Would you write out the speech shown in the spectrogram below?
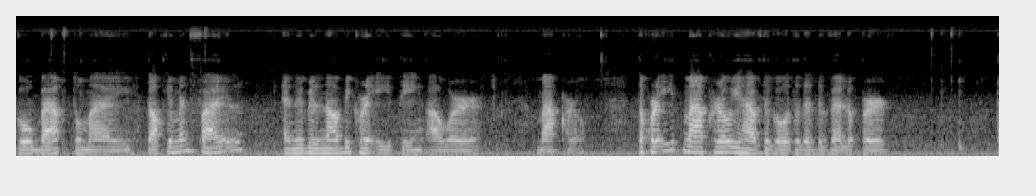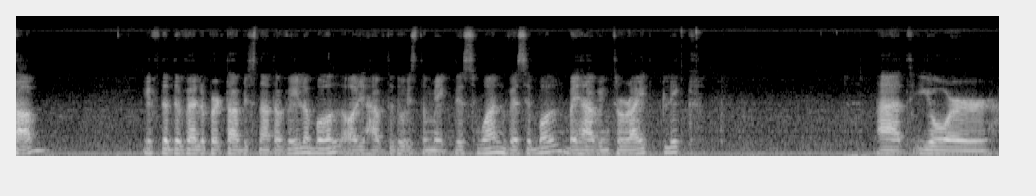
go back to my document file and we will now be creating our macro. To create macro you have to go to the developer tab. If the developer tab is not available all you have to do is to make this one visible by having to right click at your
